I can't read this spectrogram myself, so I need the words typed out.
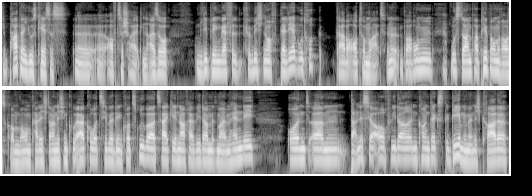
die Partner-Use-Cases äh, äh aufzuschalten. Also ein Liebling wäre für, für mich noch der Leergutrückgabeautomat. Ne? Warum muss da ein Papierbon rauskommen? Warum kann ich da nicht einen QR-Code, ziehe mir den kurz rüber, zeige ihn nachher wieder mit meinem Handy und ähm, dann ist ja auch wieder ein Kontext gegeben, wenn ich gerade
